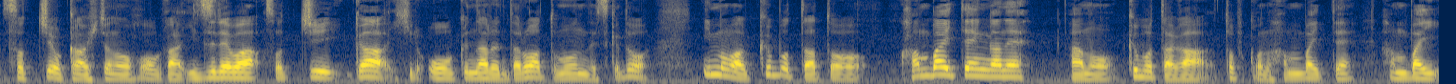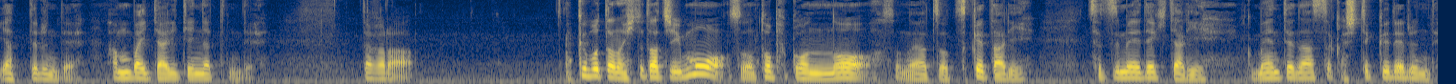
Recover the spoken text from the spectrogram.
そっちを買う人の方がいずれはそっちが多くなるんだろうと思うんですけど今は久保田と販売店がねあの久保田がトプコンの販売店販売やってるんで販売代理店になってるんでだから久保田の人たちもそのトプコンのそのやつをつけたり説明できたりメンテナンスとかしてくれるんで、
